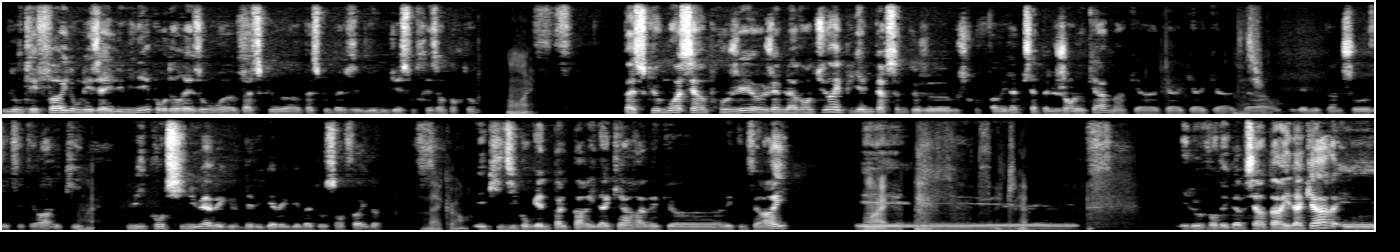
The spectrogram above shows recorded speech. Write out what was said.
donc les foils, on les a illuminés pour deux raisons, euh, parce que parce que bah, les budgets sont très importants. Ouais parce que moi c'est un projet, euh, j'aime l'aventure et puis il y a une personne que je, je trouve formidable qui s'appelle Jean Le Cam, hein, qui, a, qui, a, qui, a, qui, a, gagné plein de choses, etc. et qui lui continue avec naviguer avec des bateaux sans foil. D'accord. Et qui dit qu'on gagne pas le Paris Dakar avec euh, avec une Ferrari. Et, et, le Vendée Globe c'est un Paris Dakar et,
